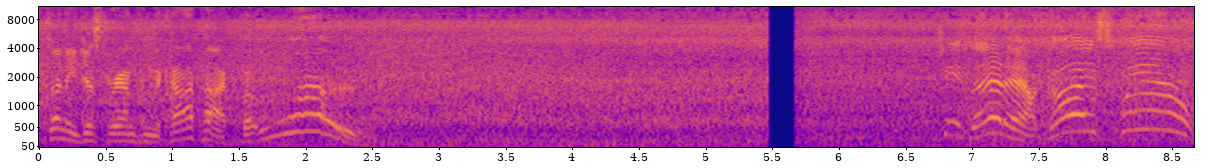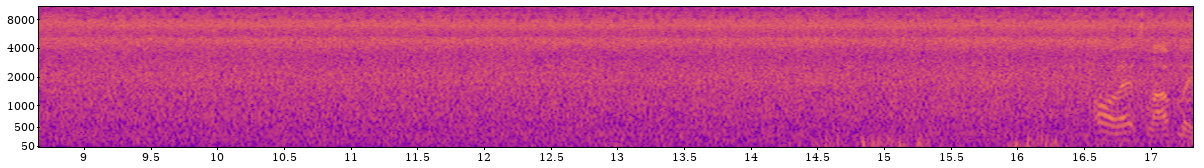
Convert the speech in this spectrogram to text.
It's only just around from the car park, but whoa! Check that out, guys! Wow! Oh, that's lovely.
